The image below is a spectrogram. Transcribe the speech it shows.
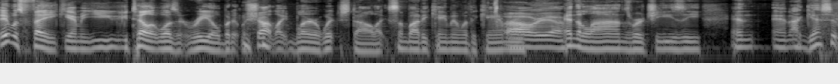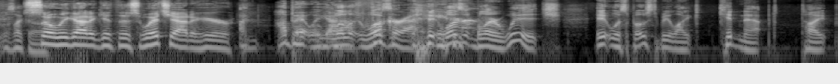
It was fake. I mean, you, you could tell it wasn't real, but it was shot like Blair Witch style. Like somebody came in with a camera. Oh, yeah. and the lines were cheesy, and and I guess it was like a. So we got to get this witch out of here. I, bet we got well, to it fuck wasn't. her out of It wasn't Blair Witch. It was supposed to be like kidnapped type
